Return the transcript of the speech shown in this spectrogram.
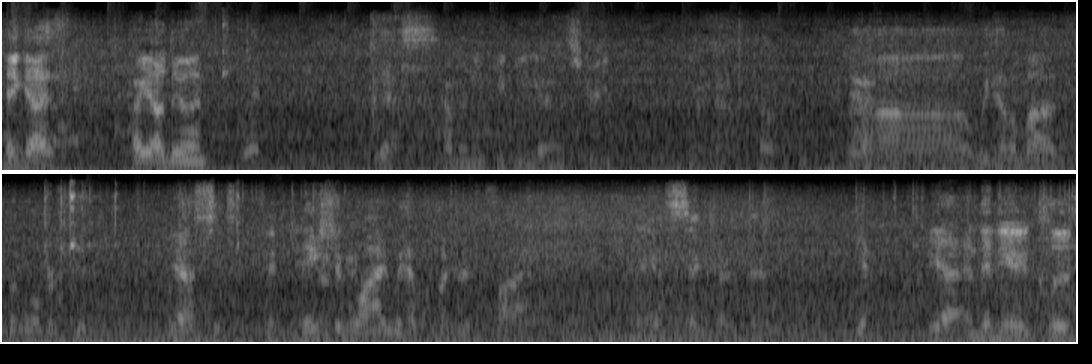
Hey guys, how y'all doing? Good. yes. How many people you got on the street right now? Total? Uh, we have about a little over 50. Yeah. 60. 50, Nationwide, we have 105. I got six right there. Yeah. Yeah, and then you include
